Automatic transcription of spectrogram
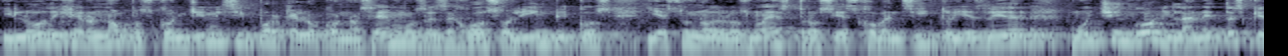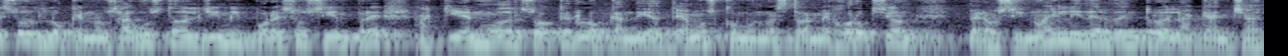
y luego dijeron, no, pues con Jimmy sí porque lo conocemos desde Juegos Olímpicos y es uno de los nuestros y es jovencito y es líder, muy chingón y la neta es que eso es lo que nos ha gustado el Jimmy. Por eso siempre aquí en Modern Soccer lo candidateamos como nuestra mejor opción. Pero si no hay líder dentro de la cancha,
